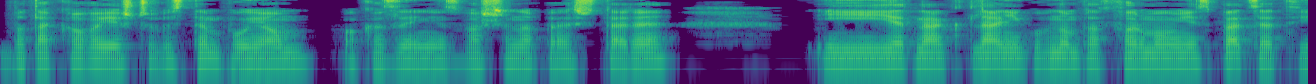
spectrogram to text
bo takowe jeszcze występują, okazyjnie, zwłaszcza na PS4. I jednak dla nich główną platformą jest PC i,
